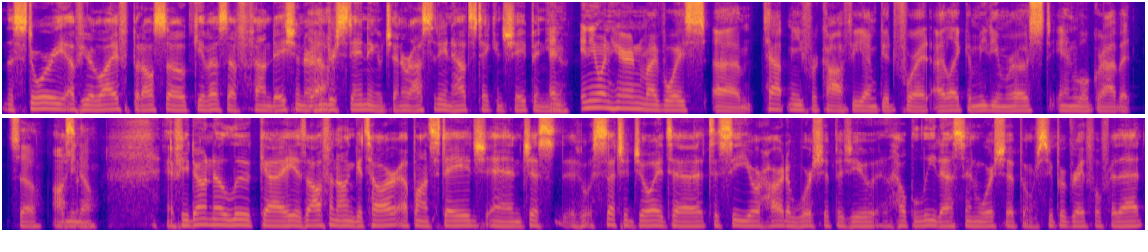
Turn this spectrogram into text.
the story of your life, but also give us a foundation or yeah. understanding of generosity and how it's taken shape in you. And anyone hearing my voice, um, tap me for coffee. I'm good for it. I like a medium roast, and we'll grab it. So awesome. let me know. If you don't know Luke, uh, he is often on guitar up on stage, and just it was such a joy to to see your heart of worship as you help lead us in worship, and we're super grateful for that.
